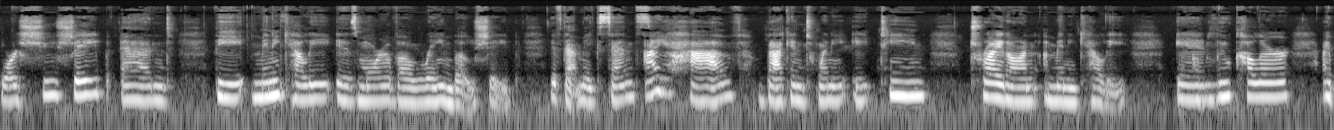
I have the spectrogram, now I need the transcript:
horseshoe shape and the Mini Kelly is more of a rainbow shape, if that makes sense. I have, back in 2018, tried on a Mini Kelly in blue color. I,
